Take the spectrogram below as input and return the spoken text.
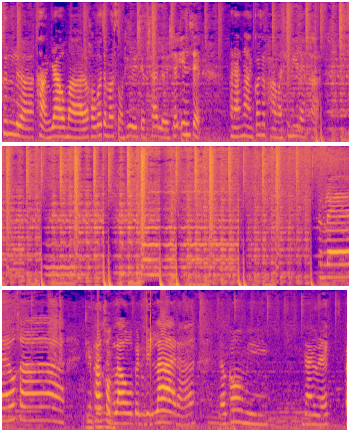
ขึ้นเรือหางยาวมา แล้วเขาก็จะมาส่งที่รีเซพชันเลยเช็คอินเสร็จ พนักงานก็จะพามาที่นี่เลยค่ะถึงแล้วค่ะ ที่พักของเราเป็นวิลล่านะ แล้วก็มี direct ไป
